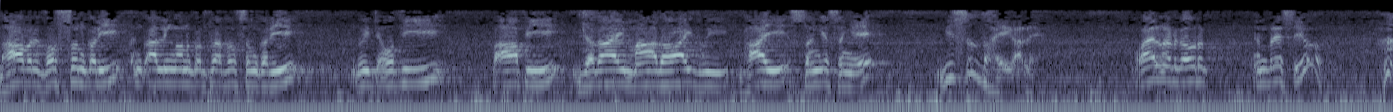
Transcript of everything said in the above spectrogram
भाव दर्शन करी आलिंगन करता दर्शन करी दुईटा अति पापी जगाई माधाई दुई भाई sange संगे विशुद्ध है गाले not Gaurak embrace you? Huh?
